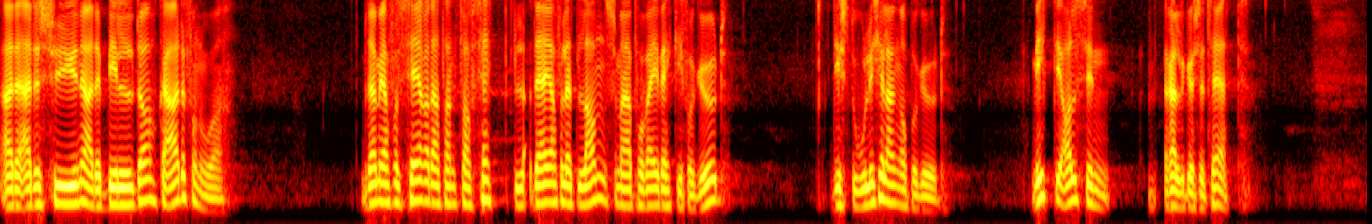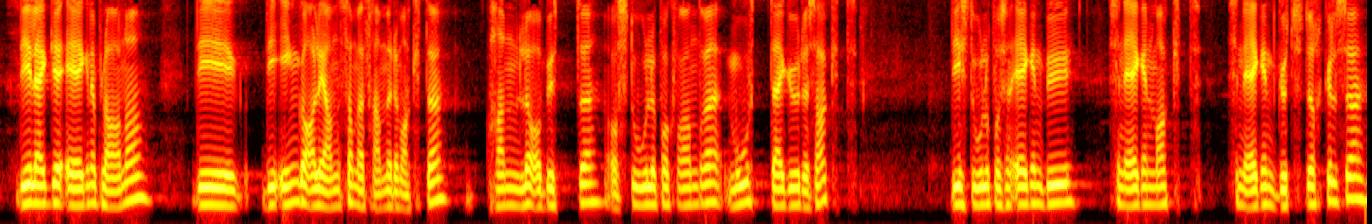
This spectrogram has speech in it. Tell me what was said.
Er det, det syne, er det bilder? Hva er det for noe? Det vi i fall ser er at han får sett, det er iallfall et land som er på vei vekk fra Gud. De stoler ikke lenger på Gud. Midt i all sin religiøsitet. De legger egne planer. De, de inngår allianser med fremmede makter. Handler og bytter og stoler på hverandre mot det Gud har sagt. De stoler på sin egen by, sin egen makt, sin egen gudsdyrkelse.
